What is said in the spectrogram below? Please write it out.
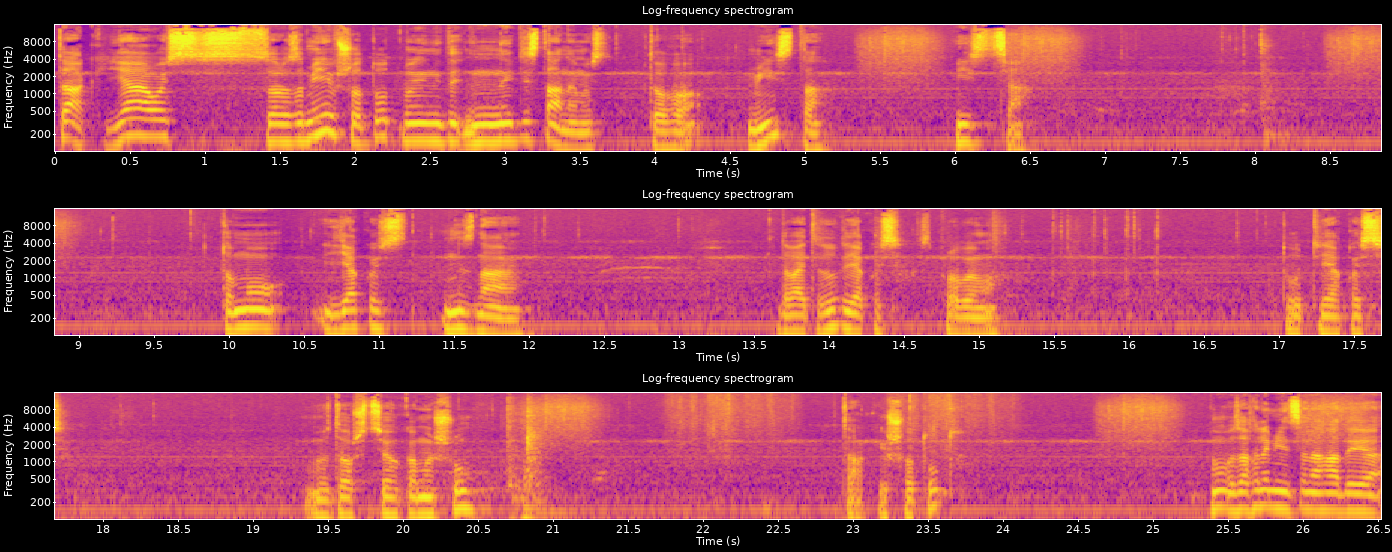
Так, я ось зрозумів, що тут ми не дістанемось того міста. Місця. Тому якось не знаю. Давайте тут якось спробуємо. Тут якось вздовж цього камишу. Так, і що тут? Ну, взагалі мені це нагадує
